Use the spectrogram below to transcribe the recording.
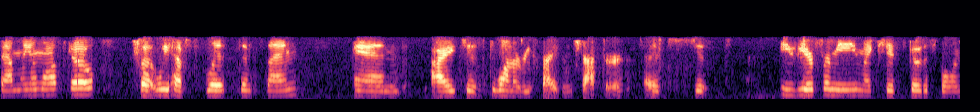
family in Wasco. But we have split since then, and I just want to reside in Shafter. It's just easier for me. My kids go to school in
